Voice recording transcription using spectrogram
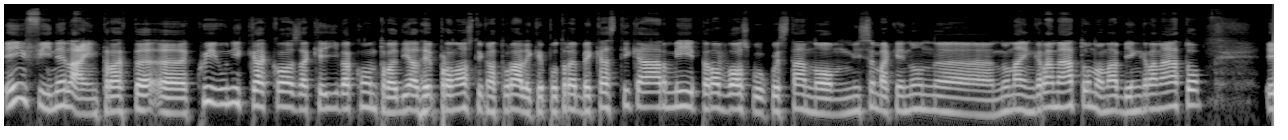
E infine l'Eintracht, eh, qui l'unica cosa che gli va contro, al di là del pronostico naturale che potrebbe castigarmi, però Wolfsburg quest'anno mi sembra che non, eh, non ha ingranato, non abbia ingranato, e,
